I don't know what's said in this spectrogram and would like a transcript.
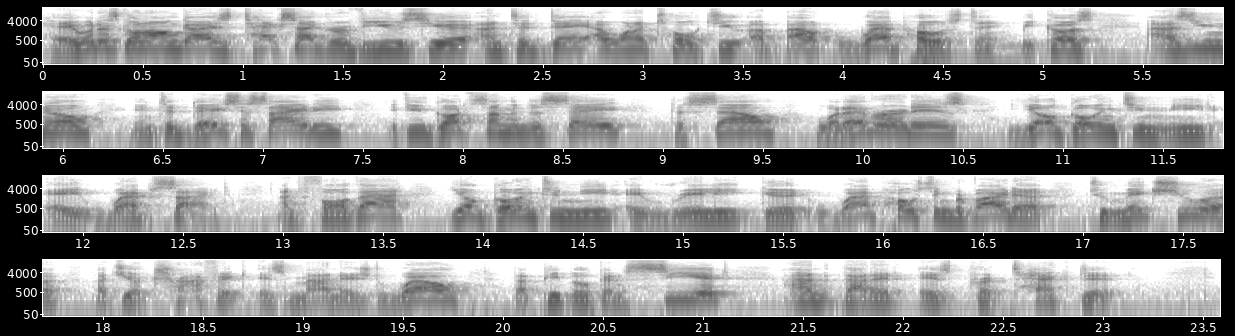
Hey, what is going on guys? Tech Site Reviews here, and today I want to talk to you about web hosting because as you know, in today's society, if you've got something to say, to sell, whatever it is, you're going to need a website. And for that, you're going to need a really good web hosting provider to make sure that your traffic is managed well, that people can see it, and that it is protected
